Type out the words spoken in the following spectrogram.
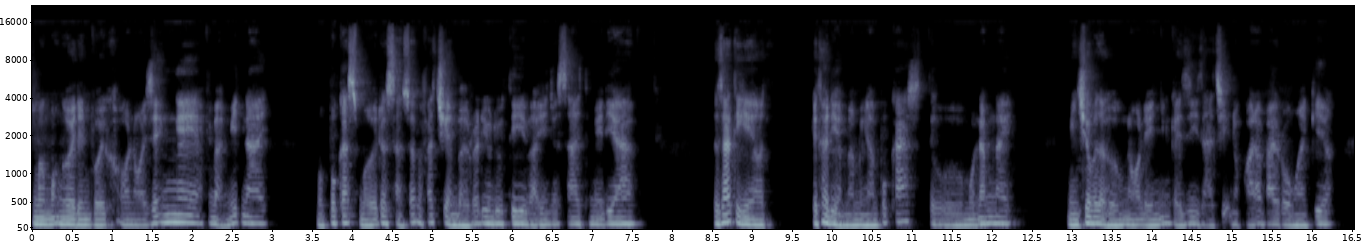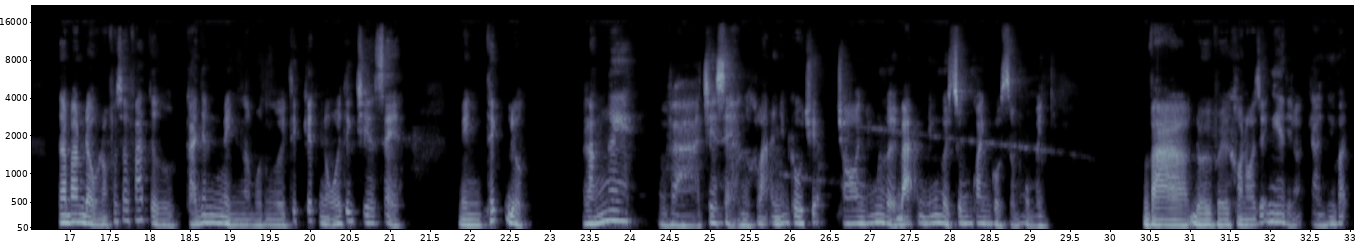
Chào mừng mọi người đến với Khó Nói Dễ Nghe phiên bản Midnight, một podcast mới được sản xuất và phát triển bởi Radio Duty và Insight Media. Thực ra thì ờ, cái thời điểm mà mình làm podcast từ một năm nay, mình chưa bao giờ hướng nó đến những cái gì giá trị nó quá là viral ngoài kia. Ra ban đầu nó phát xuất phát từ cá nhân mình là một người thích kết nối, thích chia sẻ. Mình thích được lắng nghe và chia sẻ ngược lại những câu chuyện cho những người bạn, những người xung quanh cuộc sống của mình và đối với khó nói dễ nghe thì nó càng như vậy.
